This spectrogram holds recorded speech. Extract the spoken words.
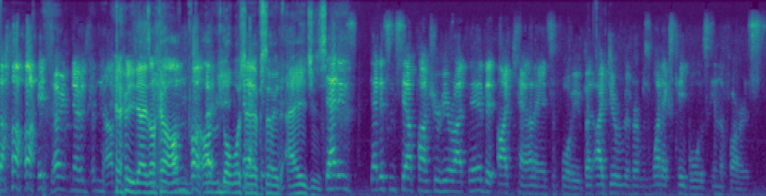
I don't know the number. How many days? I can't. I'm I've, not- I've not watched that episode ages. That is that is some South Park trivia right there that I can't answer for you, but I do remember it was one XP boars in the forest.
